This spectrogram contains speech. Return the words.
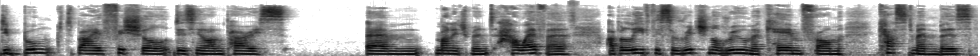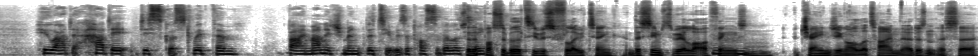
debunked by official Disneyland Paris um, management. However, I believe this original rumour came from cast members who had had it discussed with them by management that it was a possibility. So the possibility was floating. There seems to be a lot of things Mm. changing all the time, though, doesn't there? So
